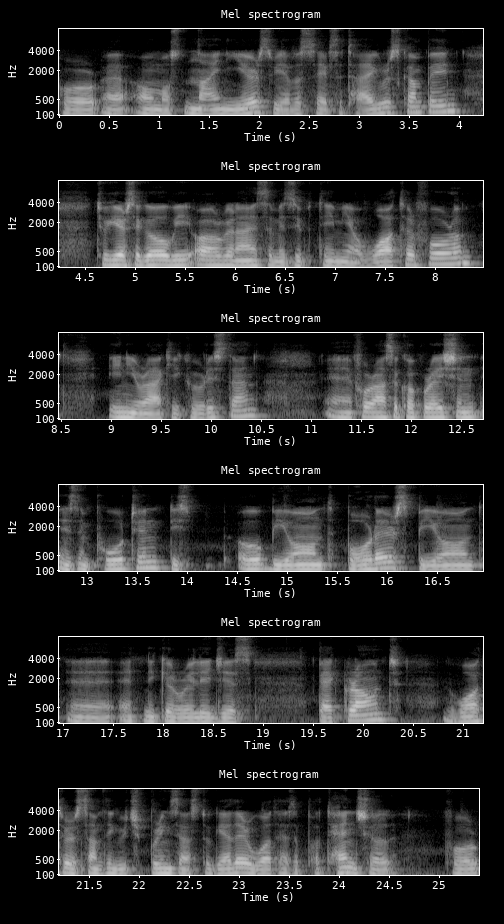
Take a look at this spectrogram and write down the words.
for uh, almost nine years. We have a Save the Tigris campaign. Two years ago, we organized the Mesopotamia Water Forum in Iraqi Kurdistan. Uh, for us, a cooperation is important this, oh, beyond borders, beyond uh, ethnic or religious background. Water is something which brings us together, what has a potential for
